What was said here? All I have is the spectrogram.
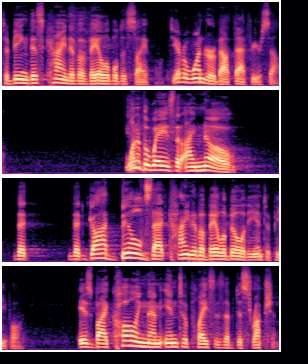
to being this kind of available disciple? Do you ever wonder about that for yourself? One of the ways that I know that that God builds that kind of availability into people is by calling them into places of disruption.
